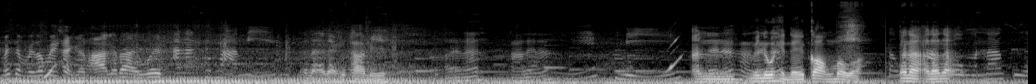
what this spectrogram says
ไม่จำเป็นต้องไปไข่กระทะก็ได้เว้ย อันนั้นคือผาหมีอันไหนอันไหนคือผาหมี อะไรนะหาอะไรนะ หมีหมีอันอะไรนะหาอะไรนะไม่รู้เห็นในกล้องเปล่าวะ นั่นน่ะอันนั้นน่ะตรงมันน่ากลัว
